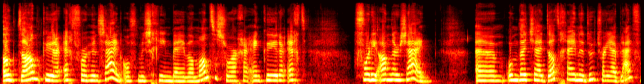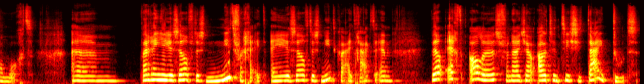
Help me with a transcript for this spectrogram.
ook dan kun je er echt voor hun zijn. Of misschien ben je wel mantelzorger en kun je er echt voor die ander zijn. Um, omdat jij datgene doet waar jij blij van wordt. Um, Waarin je jezelf dus niet vergeet en je jezelf dus niet kwijtraakt. En wel echt alles vanuit jouw authenticiteit doet.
